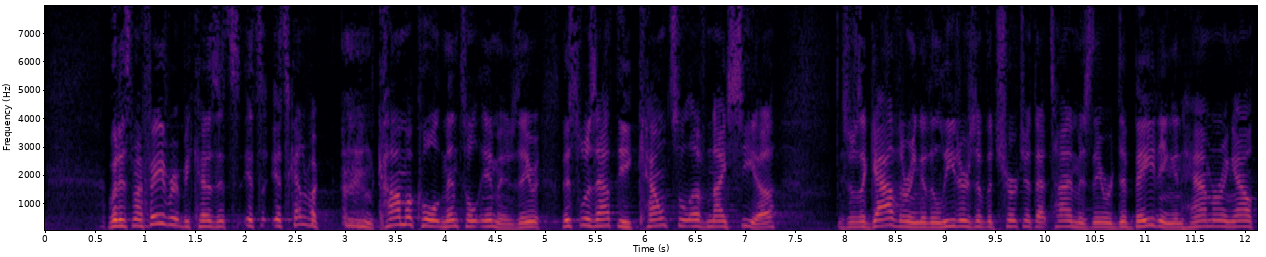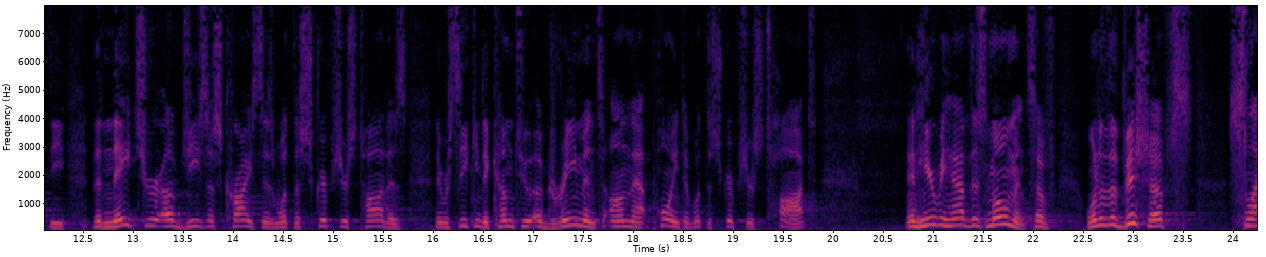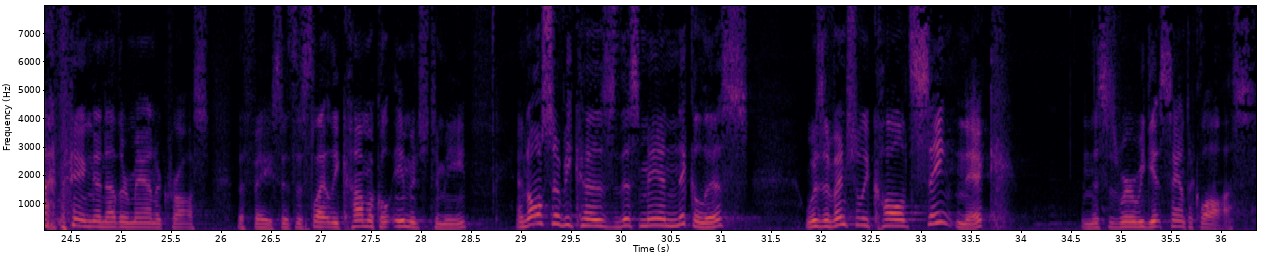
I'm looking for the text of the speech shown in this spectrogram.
But it's my favorite because it's, it's, it's kind of a comical mental image. They, this was at the Council of Nicaea. This was a gathering of the leaders of the church at that time as they were debating and hammering out the, the nature of Jesus Christ as what the scriptures taught, as they were seeking to come to agreement on that point of what the scriptures taught. And here we have this moment of one of the bishops slapping another man across the face. It's a slightly comical image to me. And also because this man, Nicholas, was eventually called Saint Nick, and this is where we get Santa Claus.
